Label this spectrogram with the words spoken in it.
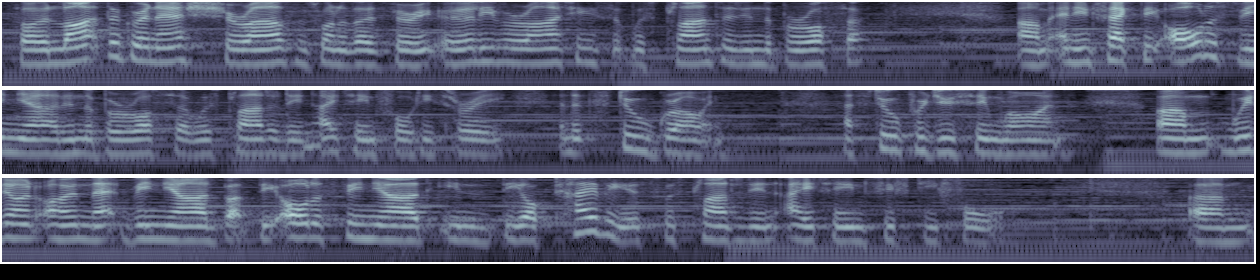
So like the Grenache, Shiraz was one of those very early varieties that was planted in the Barossa. Um, and in fact, the oldest vineyard in the Barossa was planted in 1843 and it's still growing and still producing wine. Um, we don't own that vineyard, but the oldest vineyard in the Octavius was planted in 1854. Um,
